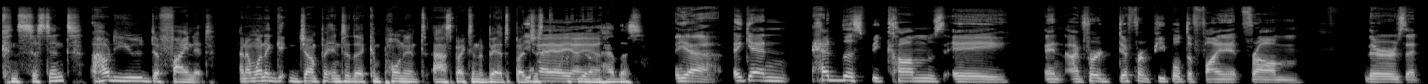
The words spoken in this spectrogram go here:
consistent. How do you define it? And I want to get, jump into the component aspect in a bit, but Yeah, just yeah, yeah, yeah. the headless. Yeah. Again, headless becomes a, and I've heard different people define it from there's an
